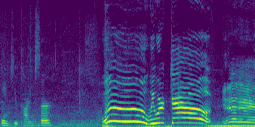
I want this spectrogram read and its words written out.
Thank you, kind sir. Woo! We worked out! Yay!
